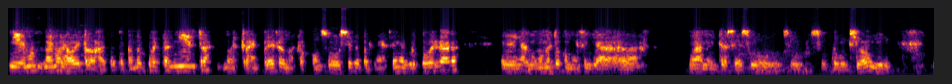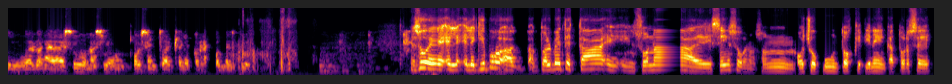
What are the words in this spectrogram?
y hemos, no hemos dejado de trabajar, pues, tocando puestas mientras nuestras empresas, nuestros consorcios que pertenecen al Grupo Vergara, en algún momento comiencen ya a nuevamente hacer su, su, producción y, vuelvan a dar su donación porcentual que le corresponde al club. Eso, el, el, equipo actualmente está en, zona de descenso, bueno, son ocho puntos que tienen en 14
